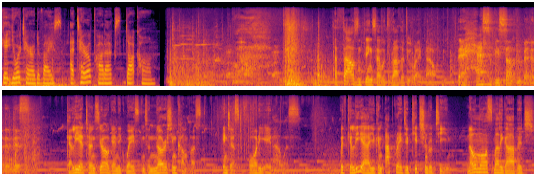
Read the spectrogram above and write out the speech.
Get your Tero device at teroproducts.com. A thousand things I would rather do right now. There has to be something better than this. Kalea turns your organic waste into nourishing compost in just 48 hours. With Kalea, you can upgrade your kitchen routine. No more smelly garbage,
